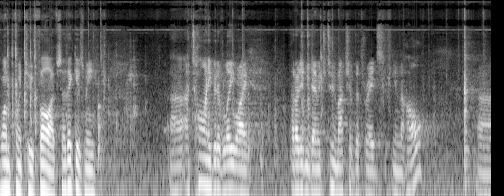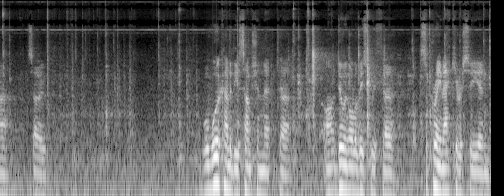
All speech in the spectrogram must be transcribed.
1.25 so that gives me uh, a tiny bit of leeway that I didn't damage too much of the threads in the hole. Uh, so we'll work under the assumption that uh, doing all of this with uh, supreme accuracy and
